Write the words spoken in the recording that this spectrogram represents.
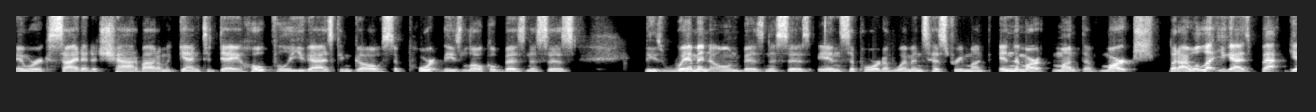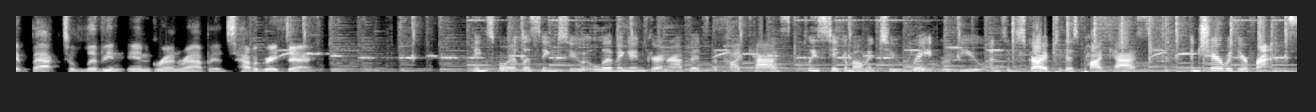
And we're excited to chat about them again today. Hopefully, you guys can go support these local businesses, these women owned businesses in support of Women's History Month in the mar- month of March. But I will let you guys get back to living in Grand Rapids. Have a great day. Thanks for listening to Living in Grand Rapids, the podcast. Please take a moment to rate, review, and subscribe to this podcast and share with your friends.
